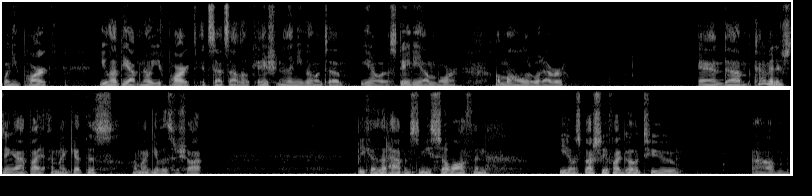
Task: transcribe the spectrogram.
when you park, you let the app know you've parked, it sets that location, and then you go into, you know, a stadium or a mall or whatever. And um, kind of an interesting app. I, I might get this. I might give this a shot because that happens to me so often. You know, especially if I go to um,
